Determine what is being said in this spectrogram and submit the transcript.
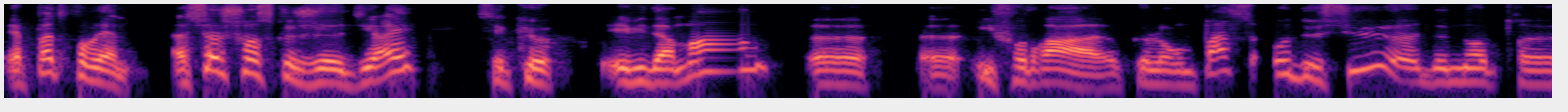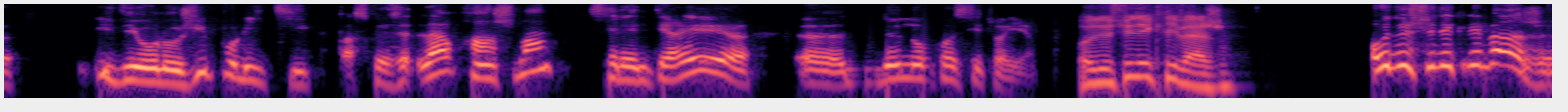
Il n'y a pas de problème. La seule chose que je dirais, c'est que, évidemment, euh, euh, il faudra que l'on passe au-dessus euh, de notre idéologie politique. Parce que là, franchement, c'est l'intérêt de nos concitoyens. Au-dessus des clivages au-dessus des clivages.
